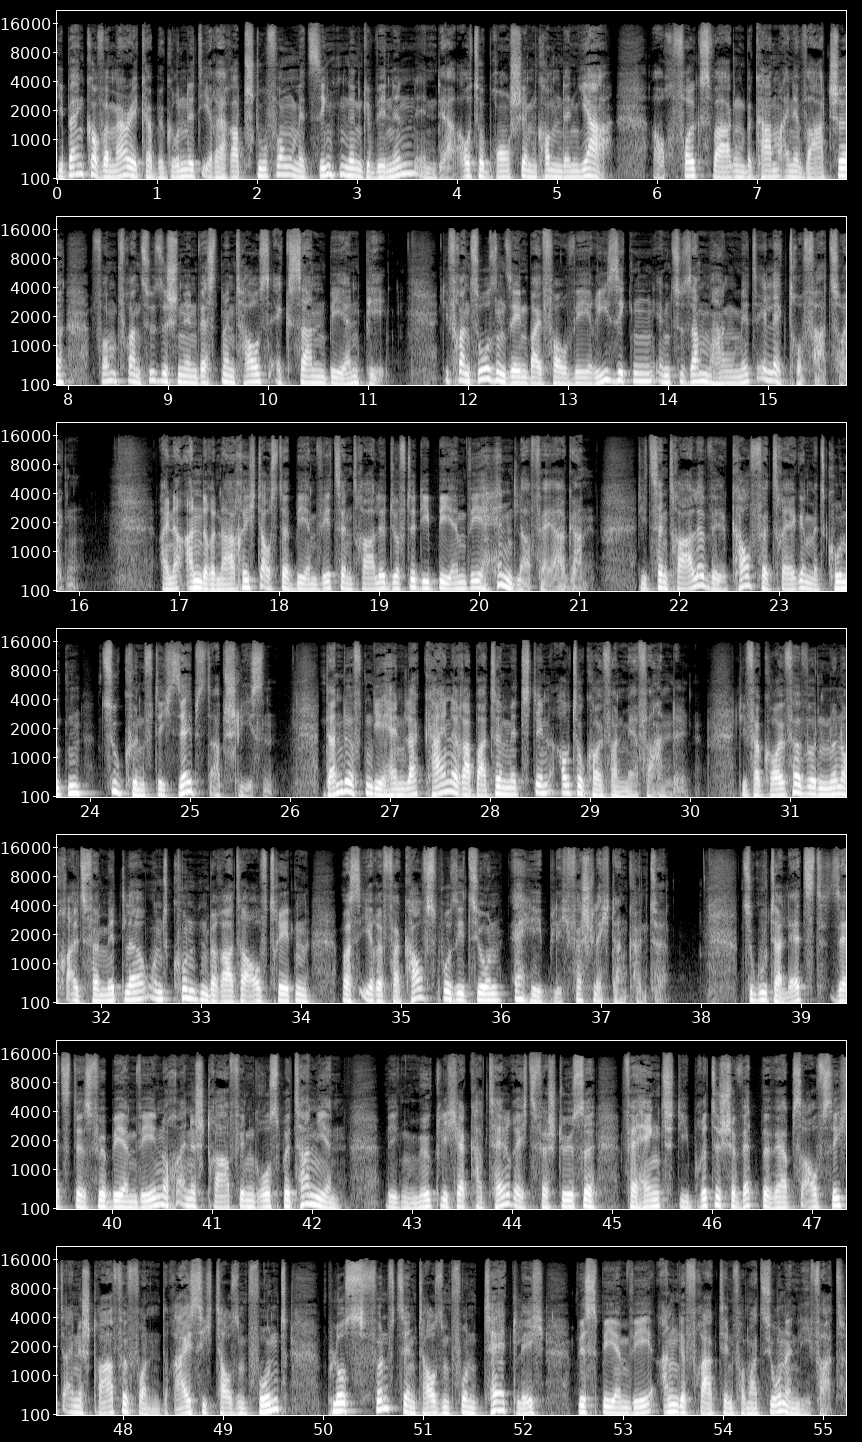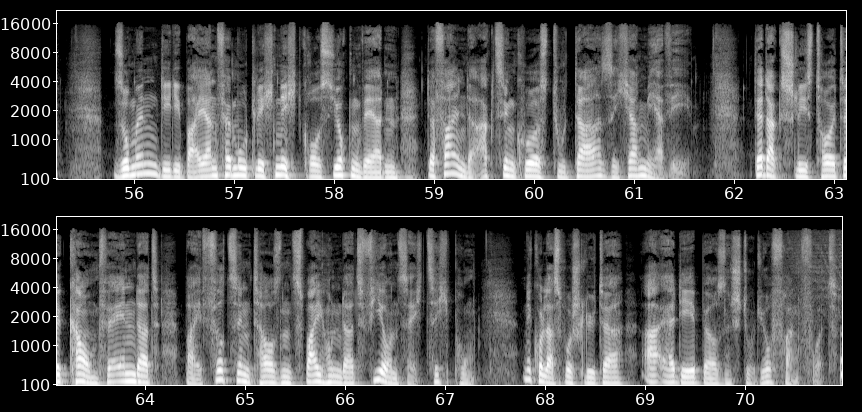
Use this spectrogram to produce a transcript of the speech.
Die Bank of America begründet ihre Herabstufung mit sinkenden Gewinnen in der Autobranche im kommenden Jahr. Auch Volkswagen bekam eine Watsche vom französischen Investmenthaus Exxon BNP. Die Franzosen sehen bei VW Risiken im Zusammenhang mit Elektrofahrzeugen. Eine andere Nachricht aus der BMW-Zentrale dürfte die BMW-Händler verärgern. Die Zentrale will Kaufverträge mit Kunden zukünftig selbst abschließen. Dann dürften die Händler keine Rabatte mit den Autokäufern mehr verhandeln. Die Verkäufer würden nur noch als Vermittler und Kundenberater auftreten, was ihre Verkaufsposition erheblich verschlechtern könnte. Zu guter Letzt setzte es für BMW noch eine Strafe in Großbritannien. Wegen möglicher Kartellrechtsverstöße verhängt die britische Wettbewerbsaufsicht eine Strafe von 30.000 Pfund plus 15.000 Pfund täglich, bis BMW angefragte Informationen liefert. Summen, die die Bayern vermutlich nicht groß jucken werden. Der fallende Aktienkurs tut da sicher mehr weh. Der DAX schließt heute kaum verändert bei 14.264 Punkten. Nikolas Buschlüter, ARD Börsenstudio Frankfurt.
